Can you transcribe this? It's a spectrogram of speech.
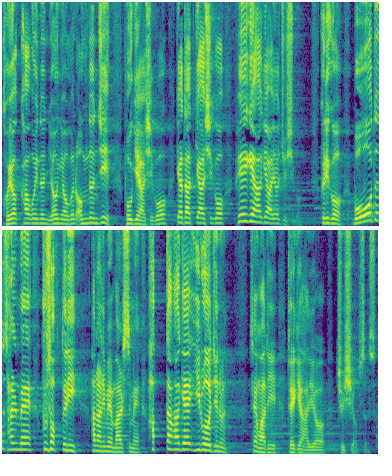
거역하고 있는 영역은 없는지 보게 하시고, 깨닫게 하시고, 회개하게 하여 주시고, 그리고 모든 삶의 구석들이 하나님의 말씀에 합당하게 이루어지는 생활이 되게 하여 주시옵소서.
